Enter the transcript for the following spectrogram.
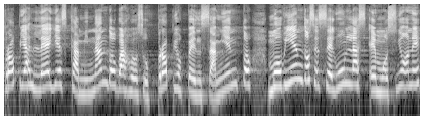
propias leyes, caminando bajo sus propios pensamientos, moviéndose según las emociones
